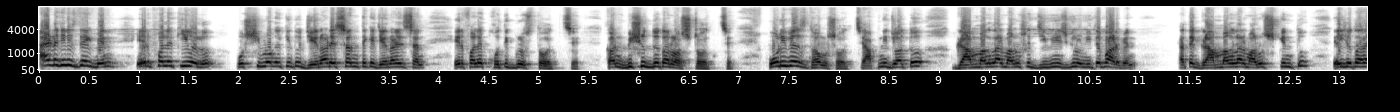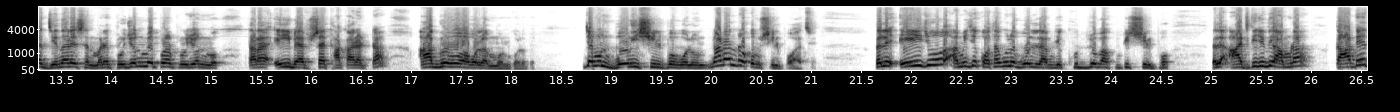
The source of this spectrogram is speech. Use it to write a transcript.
আর একটা জিনিস দেখবেন, এর ফলে কি হলো? পশ্চিমবঙ্গে কিন্তু জেনারেশন থেকে জেনারেশন এর ফলে ক্ষতিগ্রস্ত হচ্ছে, কারণ বিশুদ্ধতা নষ্ট হচ্ছে, পরিবেশ ধ্বংস হচ্ছে। আপনি যত গ্রাম বাংলার মানুষের জিনিসগুলো নিতে পারবেন তাতে গ্রাম বাংলার মানুষ কিন্তু এই যে তারা জেনারেশন মানে প্রজন্মের পর প্রজন্ম, তারা এই ব্যবসায় থাকার একটা আগ্রহ অবলম্বন করবে। যেমন বড়ি শিল্প বলুন, নানান রকম শিল্প আছে। তাহলে এই যে আমি যে কথাগুলো বললাম যে ক্ষুদ্র বা কুটির শিল্প, তাহলে আজকে যদি আমরা তাদের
